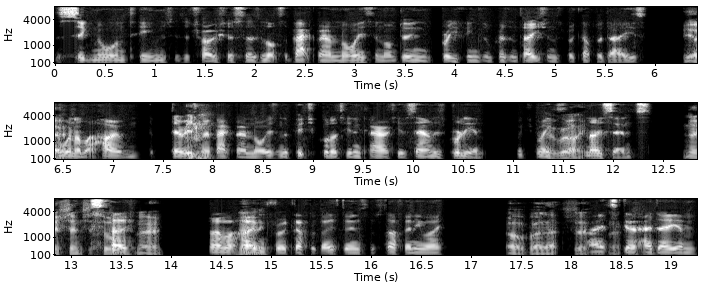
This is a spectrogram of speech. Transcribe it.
the signal on Teams is atrocious. There's lots of background noise, and I'm doing briefings and presentations for a couple of days. Yeah. So when I'm at home, there is no background noise, and the picture quality and clarity of sound is brilliant, which makes Oh, right. no sense. no sense at So- all. No. I'm at No. home for a couple of days doing some stuff anyway. Oh well, that's. Uh, I had to go had a um,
